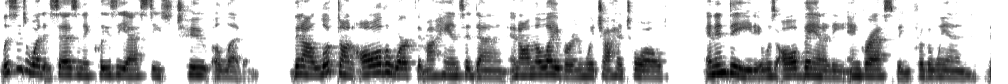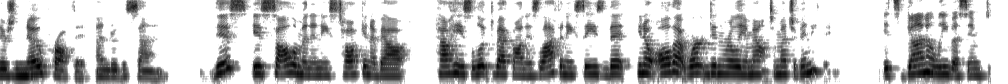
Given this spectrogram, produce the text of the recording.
Listen to what it says in Ecclesiastes 2:11. Then I looked on all the work that my hands had done and on the labor in which I had toiled. And indeed, it was all vanity and grasping for the wind. There's no profit under the sun. This is Solomon and he's talking about how he's looked back on his life and he sees that, you know, all that work didn't really amount to much of anything. It's gonna leave us empty.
